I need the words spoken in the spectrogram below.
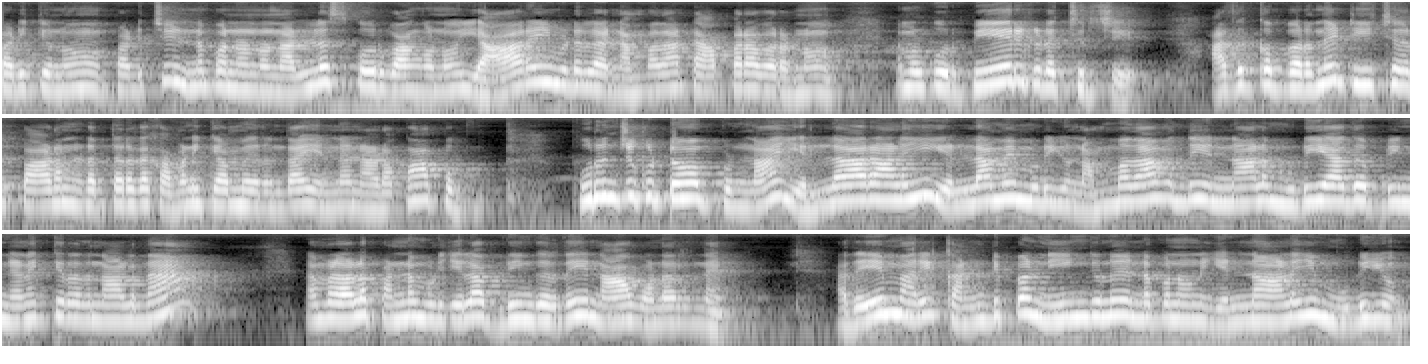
படிக்கணும். படித்து என்ன பண்ணணும்? நல்ல ஸ்கோர் வாங்கணும். யாரையும் விடலை. நம்ம தான் டாப்பராக வரணும். நம்மளுக்கு ஒரு பேர் கிடச்சிருச்சு. அதுக்கப்புறந்தே டீச்சர் பாடம் நடத்துகிறத கவனிக்காமல் இருந்தால் என்ன நடக்கும்? அப்போ புரிஞ்சுக்கிட்டோம் அப்படின்னா எல்லாராலையும் எல்லாமே முடியும். நம்ம தான் வந்து என்னால் முடியாது அப்படின்னு நினைக்கிறதுனால தான் நம்மளால் பண்ண முடியலை அப்படிங்கிறதே நான் உணர்ந்தேன். அதே மாதிரி கண்டிப்பாக நீங்களும் என்ன பண்ணணும்? என்னாலையும் முடியும்.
